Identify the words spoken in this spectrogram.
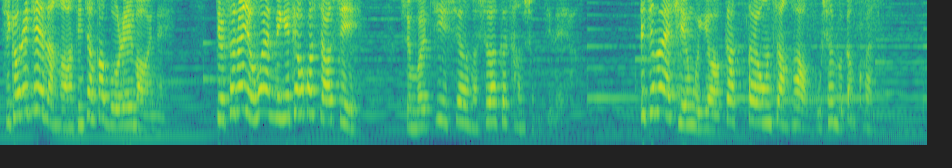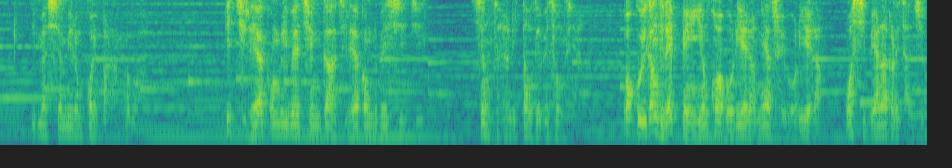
是讲你这个人哦，真正够无礼貌的呢。就算你用我的名义替我发消息，想要至少嘛是我搁参详一下啊。你这摆的行为哦，甲盗用账号有啥无共款？你莫啥物拢怪别人好无？你一个讲你要请假，一个讲你要辞职，谁知影你到底要创啥？我规工伫咧病院看无你的人，也找无你的人，我是要安怎甲你参详？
